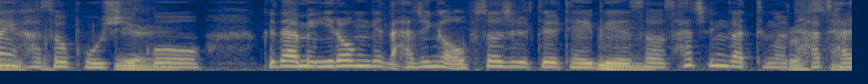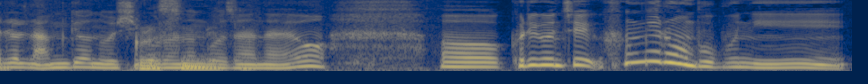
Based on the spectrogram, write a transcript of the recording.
현장에 가서 보시고 예. 그다음에 이런 게 나중에 없어질 때 대비해서 음. 사진 같은 걸 다 자료를 남겨 놓으시고 그러는 거잖아요. 어 그리고 이제 흥미로운 부분이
